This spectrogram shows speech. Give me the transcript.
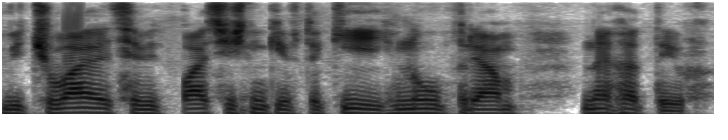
відчувається від пасічників такий, ну прям негатив.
